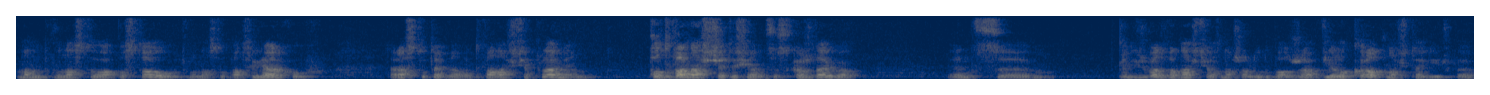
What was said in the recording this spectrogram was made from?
mamy 12 apostołów, 12 patriarchów. Teraz tutaj mamy 12 plemion, po 12 tysięcy z każdego. Więc liczba 12 oznacza lud Boży, a wielokrotność tej liczby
